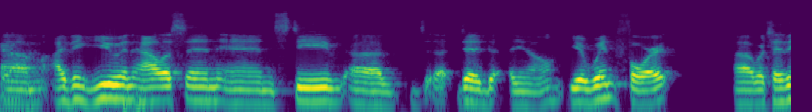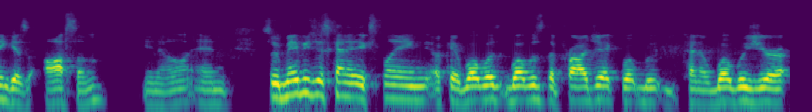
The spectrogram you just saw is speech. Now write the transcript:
Yeah. Um, I think you and Allison and Steve uh, d- did, you know, you went for it, uh, which I think is awesome. you know and so maybe just kind of explain okay what was what was the project what kind of what was your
